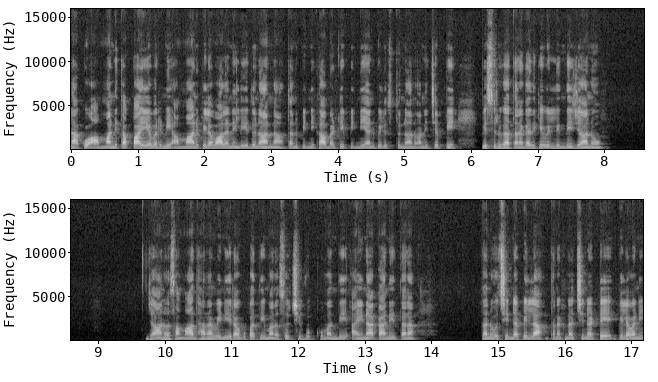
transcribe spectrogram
నాకు అమ్మని తప్ప ఎవరిని అమ్మ అని పిలవాలని లేదు నాన్న. తను పిన్ని కాబట్టి పిన్ని అని పిలుస్తున్నాను అని చెప్పి విసురుగా తన గదికి వెళ్ళింది జాను. జాను సమాధానం విని రఘుపతి మనసు చివుక్కుమంది. అయినా కానీ తన తను చిన్నపిల్ల తనకు నచ్చినట్టే పిలవని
